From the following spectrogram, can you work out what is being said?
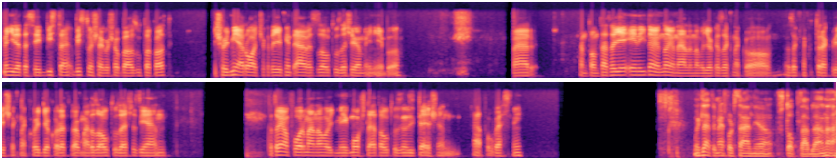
mennyire teszi bizton- biztonságosabbá az utakat, és hogy milyen rohadcsokat egyébként elvesz az autózás élményéből. Mert nem tudom, tehát hogy én így nagyon-nagyon ellene vagyok ezeknek a, ezeknek a törekvéseknek, hogy gyakorlatilag már az autózás az ilyen, tehát olyan formán, ahogy még most lehet autózni, az így teljesen el fog veszni. Most lehet, hogy meg fogsz állni a stop táblánál.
